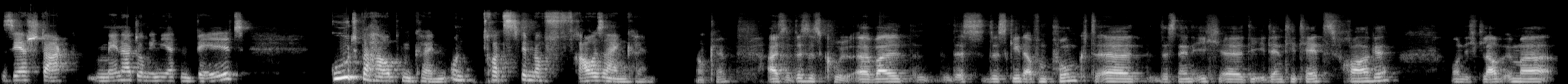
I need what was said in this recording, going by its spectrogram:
sehr stark männerdominierten Welt gut behaupten können und trotzdem noch Frau sein können. Okay, also das ist cool, äh, weil das, das geht auf den Punkt, äh, das nenne ich äh, die Identitätsfrage. Und ich glaube immer,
